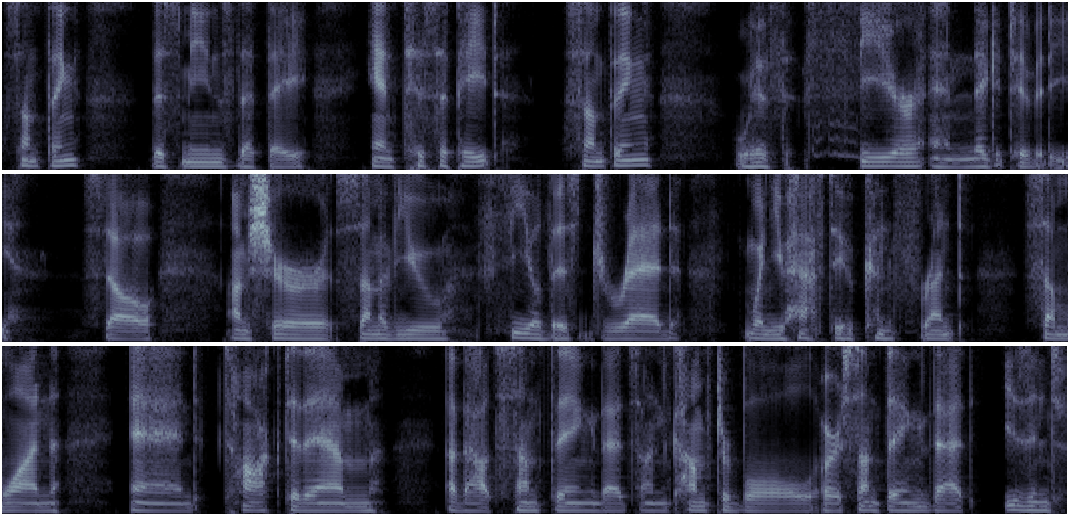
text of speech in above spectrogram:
something, this means that they anticipate something with fear and negativity. So I'm sure some of you feel this dread when you have to confront someone and talk to them about something that's uncomfortable or something that isn't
